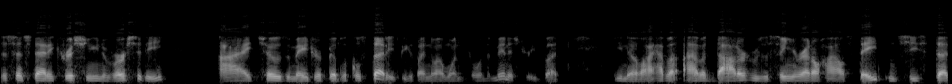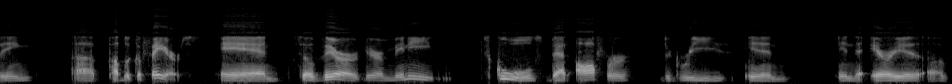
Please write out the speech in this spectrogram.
to Cincinnati Christian University, I chose a major of biblical studies because I know I wanted to go into ministry. But you know, I have a I have a daughter who's a senior at Ohio State, and she's studying uh, public affairs. And so there are there are many schools that offer degrees in in the area of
